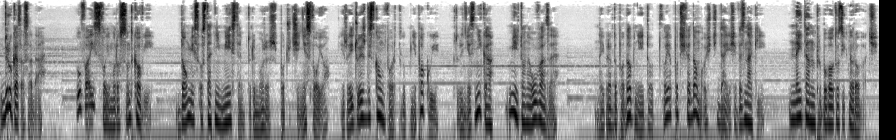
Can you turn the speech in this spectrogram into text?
Druga zasada. Ufaj swojemu rozsądkowi. Dom jest ostatnim miejscem, w którym możesz poczuć się nieswojo. Jeżeli czujesz dyskomfort lub niepokój, który nie znika, miej to na uwadze. Najprawdopodobniej to twoja podświadomość daje się we znaki. Nathan próbował to zignorować.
